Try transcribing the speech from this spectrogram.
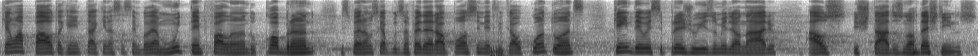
que é uma pauta que a gente está aqui nessa Assembleia há muito tempo falando, cobrando. Esperamos que a Polícia Federal possa identificar o quanto antes quem deu esse prejuízo milionário aos estados nordestinos.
